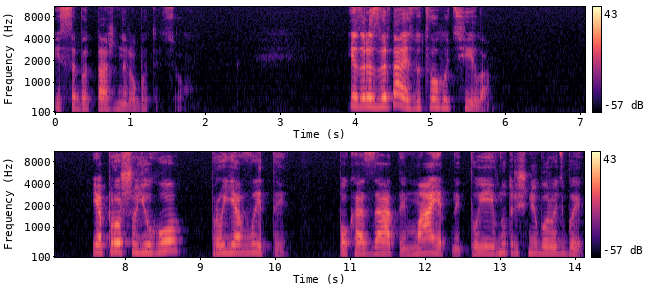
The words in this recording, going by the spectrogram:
і саботаж не робити цього. Я зараз звертаюсь до твого тіла. Я прошу його проявити, показати маятник твоєї внутрішньої боротьби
